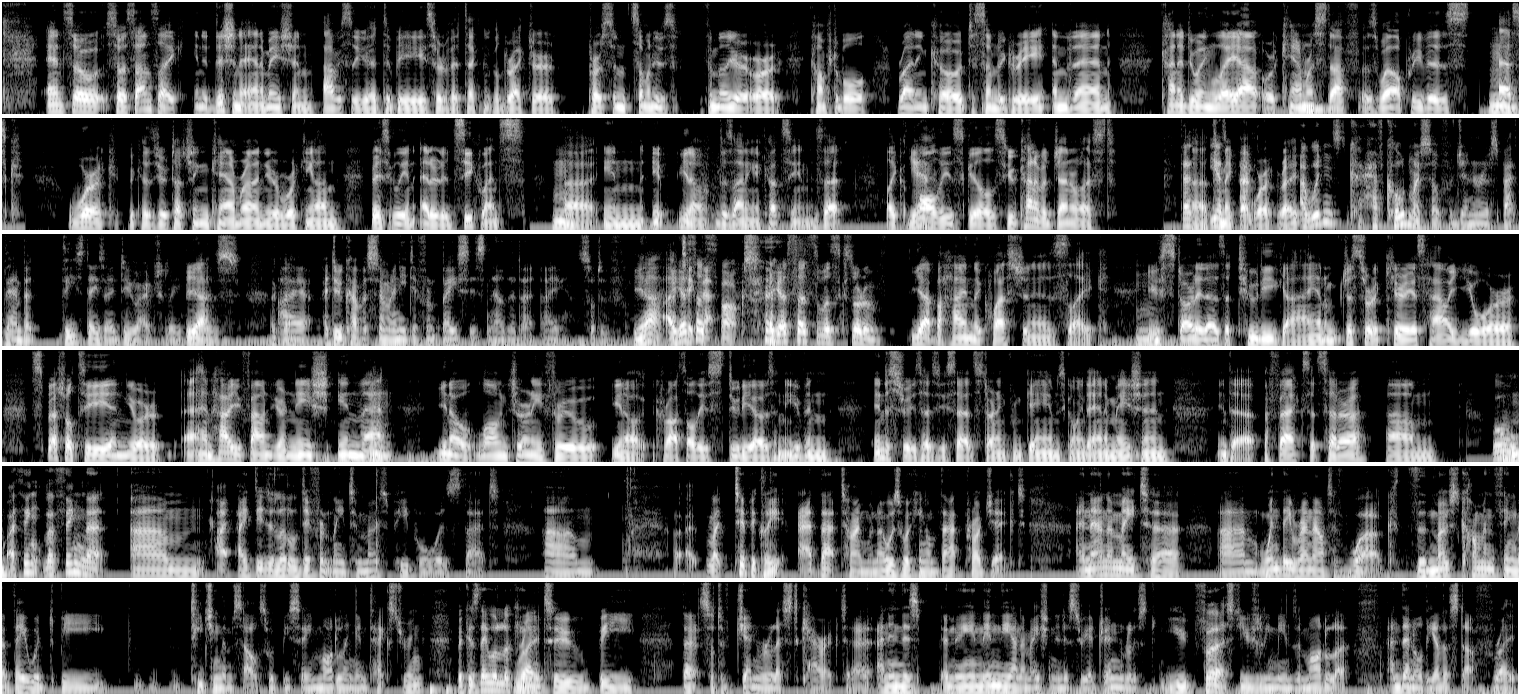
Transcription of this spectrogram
and so, so it sounds like in addition to animation, obviously you had to be sort of a technical director person, someone who's familiar or comfortable writing code to some degree, and then kind of doing layout or camera stuff as well, previs esque work because you're touching camera and you're working on basically an edited sequence uh, in, it, you know, designing a cutscene. Is that like Yeah. all these skills? You're kind of a generalist That- uh, to yes, make that I- work, right? I wouldn't have called myself a generalist back then, but these days I do actually Yeah. because I I do cover so many different bases now that I, I sort of Yeah, I, I guess that's that box. I guess that's what's sort of yeah behind the question is like you started as a 2D guy, and I'm just sort of curious how your specialty and your and how you found your niche in that you know long journey through you know across all these studios and even industries, as you said, starting from games, going to animation, into effects, etc. Um, Well, I think the thing that um, I, I did a little differently to most people was that, um, like, typically at that time when I was working on that project, an animator, um, when they ran out of work, the most common thing that they would be teaching themselves would be, say, modeling and texturing, because they were looking Right. to be that sort of generalist character. And in this, in the, in the animation industry, a generalist you, first usually means a modeler, and then all the other stuff. right.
